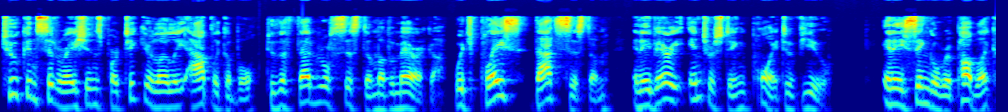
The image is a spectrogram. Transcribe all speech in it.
two considerations particularly applicable to the federal system of America, which place that system in a very interesting point of view. In a single republic,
